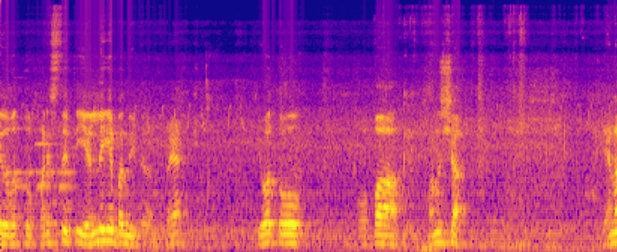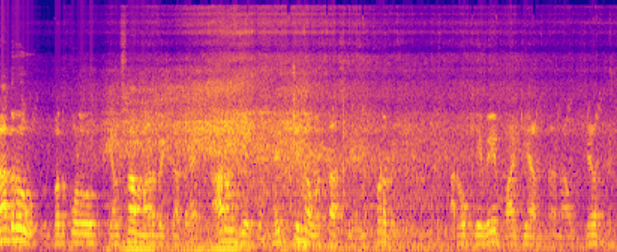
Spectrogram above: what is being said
ಇವತ್ತು ಪರಿಸ್ಥಿತಿ ಎಲ್ಲಿಗೆ ಬಂದಿದೆ ಅಂದರೆ ಇವತ್ತು ಒಬ್ಬ ಮನುಷ್ಯ ಏನಾದರೂ ಬದುಕೊಳ್ಳೋ ಕೆಲಸ ಮಾಡಬೇಕಾದ್ರೆ ಆರೋಗ್ಯಕ್ಕೆ ಹೆಚ್ಚಿನ ಒತ್ತಾಸೆಯನ್ನು ಕೊಡಬೇಕು. ಆರೋಗ್ಯವೇ ಭಾಗ್ಯ ಅಂತ ನಾವು ಹೇಳ್ತೇವೆ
